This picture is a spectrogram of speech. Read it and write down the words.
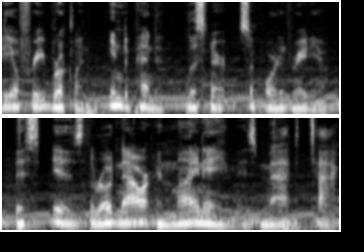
Radio Free Brooklyn, independent, listener supported radio. This is The Rodent Hour, and my name is Matt Tack.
